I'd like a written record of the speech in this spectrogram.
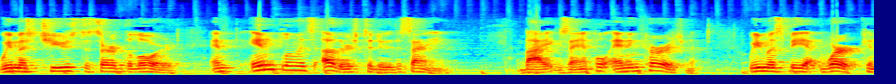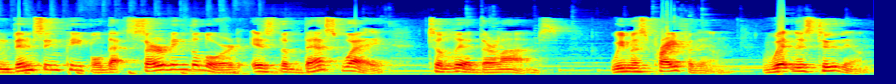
We must choose to serve the Lord and influence others to do the same. By example and encouragement, we must be at work convincing people that serving the Lord is the best way to live their lives. We must pray for them, witness to them,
